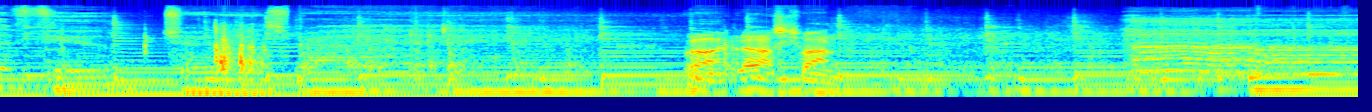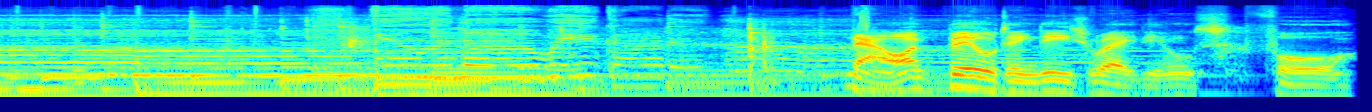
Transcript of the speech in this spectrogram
the future is bright. Right, last one. Now I'm building these radials for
